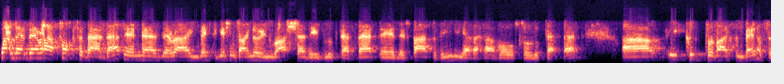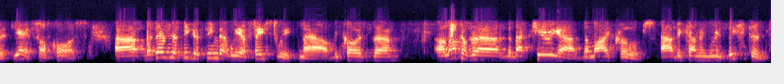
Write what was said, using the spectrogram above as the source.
Well, there, there are talks about that, and uh, there are investigations. I know in Russia they've looked at that. Uh, there's parts of India that have also looked at that uh, it could provide some benefit. Yes, of course. Uh, but there's a bigger thing that we are faced with now because uh, a lot of the, the bacteria, the microbes, are becoming resistant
